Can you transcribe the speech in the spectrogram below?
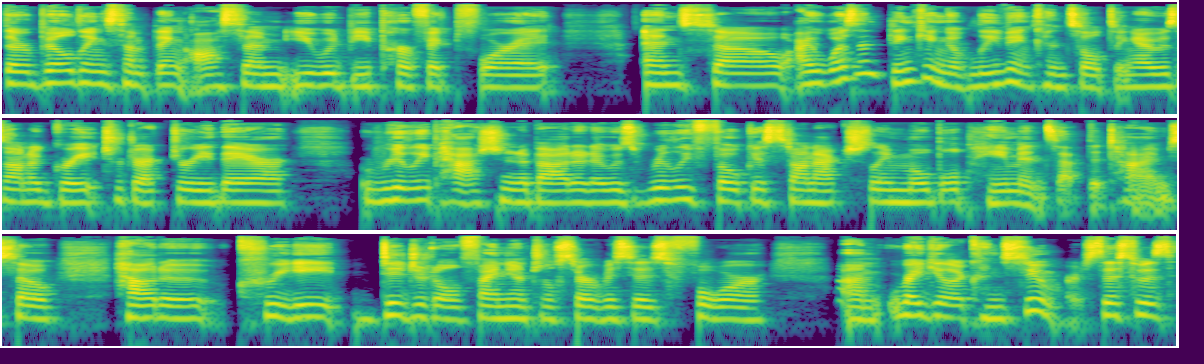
they're building something awesome you would be perfect for it and so I wasn't thinking of leaving consulting. I was on a great trajectory there, really passionate about it. I was really focused on actually mobile payments at the time. So, how to create digital financial services for um, regular consumers. This was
